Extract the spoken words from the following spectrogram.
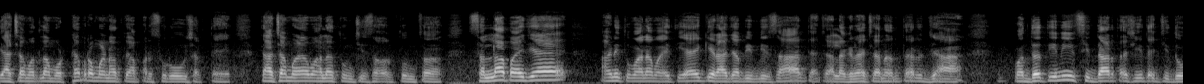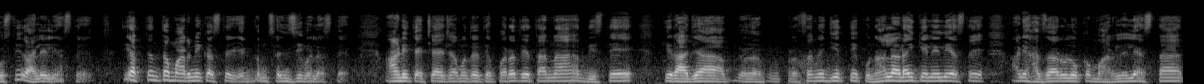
याच्यामधला मोठ्या प्रमाणात व्यापार सुरू होऊ शकते. त्याच्यामुळे मला तुमची स तुमचं सल्ला पाहिजे आहे आणि तुम्हाला माहिती आहे की राजा बिंबिसार त्याच्या लग्नाच्या नंतर ज्या पद्धतीने सिद्धार्थाशी त्याची दोस्ती झालेली असते ती अत्यंत मार्मिक असते एकदम सेन्सिबल असते. आणि त्याच्या याच्यामध्ये ते परत येताना दिसते की राजा प्रसन्नजीतने पुन्हा लढाई केलेली असते आणि हजारो लोक मारलेले असतात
